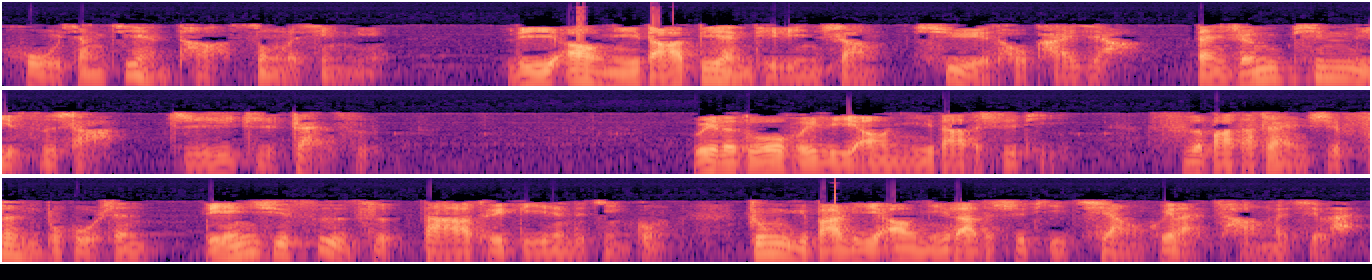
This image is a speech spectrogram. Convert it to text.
互相践踏，送了性命。里奥尼达遍体鳞伤，血透铠甲，但仍拼力厮杀，直至战死。为了夺回里奥尼达的尸体，斯巴达战士奋不顾身，连续四次打退敌人的进攻，终于把里奥尼达的尸体抢回来，藏了起来。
